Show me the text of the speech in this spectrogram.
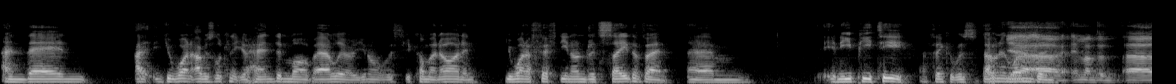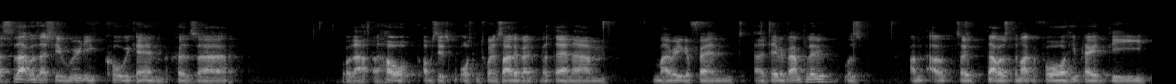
and then I, you won. I was looking at your Hendon mob earlier. You know, with you coming on, and you won a 1500 side event. Um, in EPT, I think it was down in yeah, London. uh, in London. Uh, so that was actually a really cool weekend because, uh, well, that the whole obviously it's Autumn Twin Side event, but then um, my really good friend uh, David Vamplew was, um, uh, so that was the night before he played the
